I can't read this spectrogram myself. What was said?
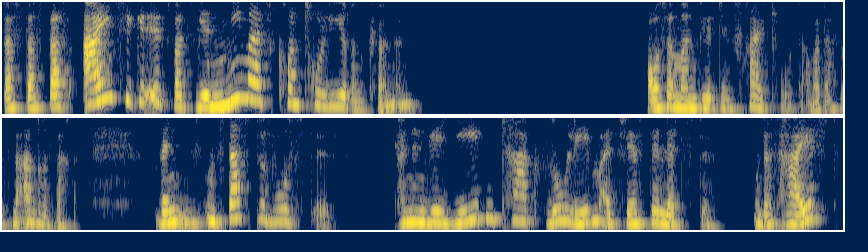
dass das das Einzige ist, was wir niemals kontrollieren können. Außer man wählt den Freitod, aber das ist eine andere Sache. Wenn uns das bewusst ist, können wir jeden Tag so leben, als wäre es der letzte. Und das heißt,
